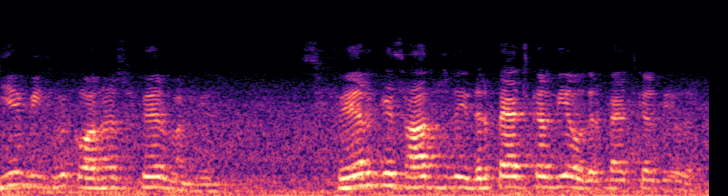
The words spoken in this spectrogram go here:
ये बीच में कॉर्नर स्फेयर बन गया। स्फेयर के साथ उसने इधर पैच कर दिया उधर पैच कर दिया उधर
